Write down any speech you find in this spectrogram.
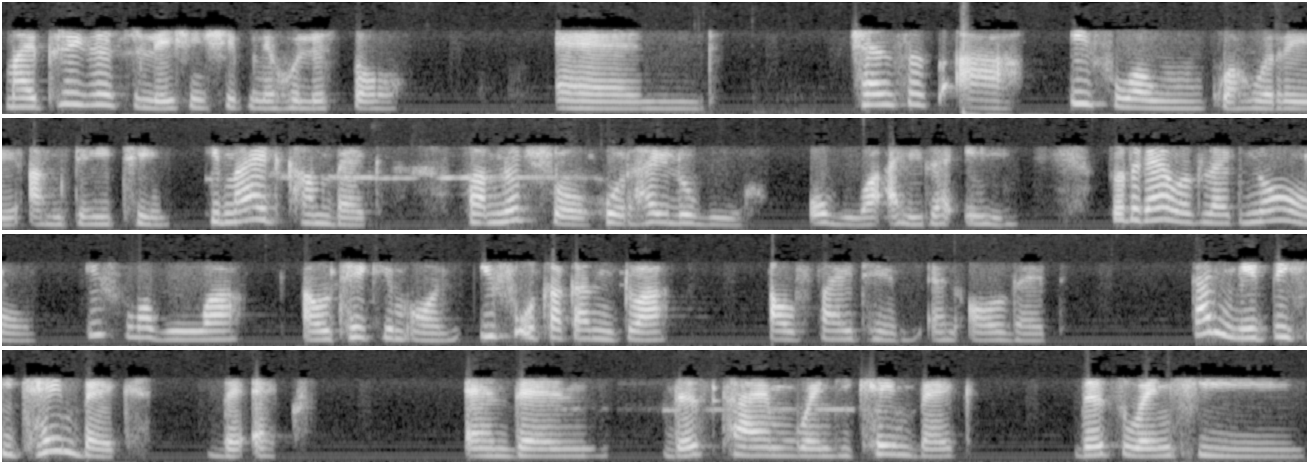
my previous relationship ne hole and chances are if wa utlwa hore I'm dating he might come back So I'm not sure ira eng. So the guy was like, no, if wa I'll take him on. If tla I'll fight him and all that. Nnete, he came back, the ex. And then this time when he came back, that's when he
